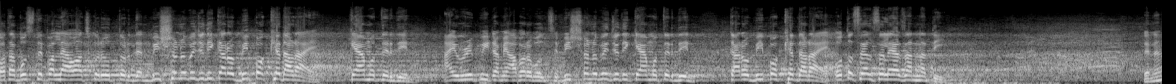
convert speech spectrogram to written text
কথা বুঝতে পারলে আওয়াজ করে উত্তর দেন, বিশ্বনবী যদি কারও বিপক্ষে দাঁড়ায়, কেয়ামতের দিন আই রিপিট আমি আবারও বলছি, বিশ্বনবী যদি কেয়ামতের দিন কারও বিপক্ষে দাঁড়ায়, ও তো সেলসেলায়া জান্নাতি। তাই না?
